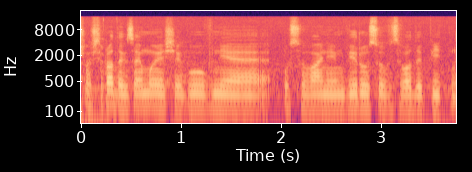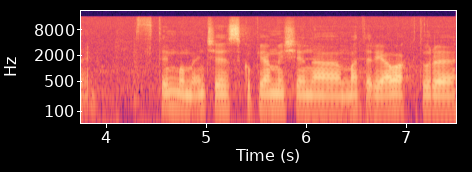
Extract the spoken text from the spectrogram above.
Nasz ośrodek zajmuje się głównie usuwaniem wirusów z wody pitnej. W tym momencie skupiamy się na materiałach, które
